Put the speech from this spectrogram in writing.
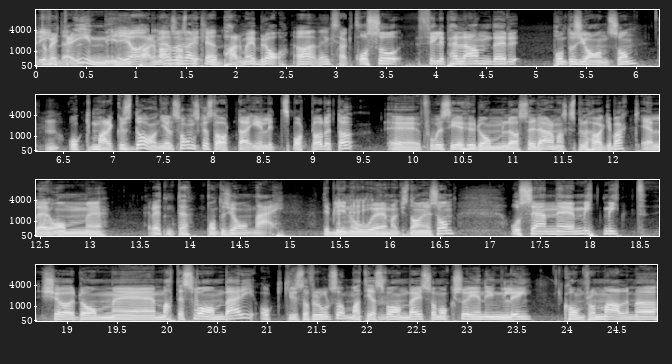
ut och vecka den. in i ja, Parma. Ja, Alltså, och Parma är bra. Ja, exakt. Och så Filip Hellander, Pontus Jansson Mm. och Marcus Danielsson ska starta enligt Sportbladet då. Eh, får vi se hur de löser det där, om han ska spela högerback eller om, eh, jag vet inte, Pontus Jan? Nej. Det blir nog eh, Marcus Danielsson. Och sen eh, mitt-mitt kör de eh, Matte Svanberg och Kristoffer Olsson. Mattias Mm. Svanberg som också är en yngling, kom från Malmö.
